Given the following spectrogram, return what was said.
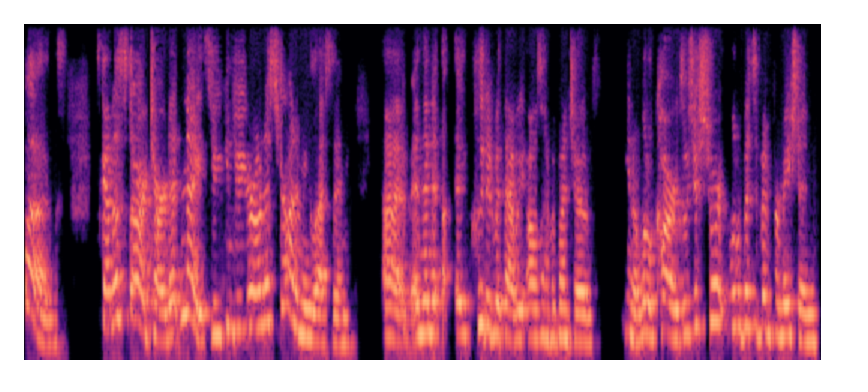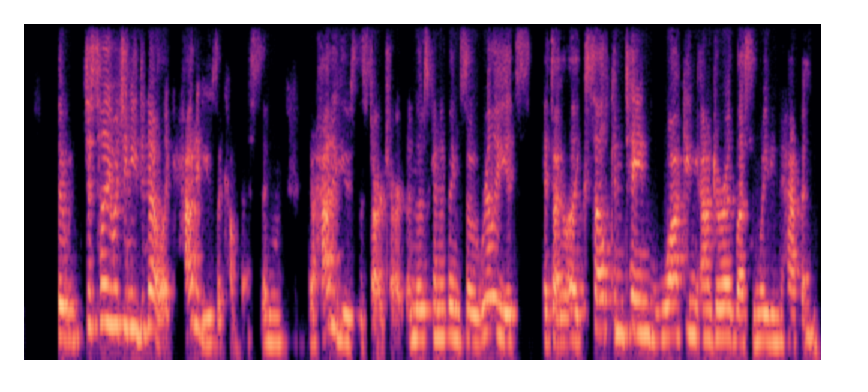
bugs, It's got a star chart at night, so you can do your own astronomy lesson. Uh, and then uh, included with that, we also have a bunch of you know little cards with just short little bits of information that would just tell you what you need to know, like how to use a compass and you know, how to use the star chart and those kind of things. So really, it's it's a like self-contained walking outdoor ed lesson waiting to happen,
